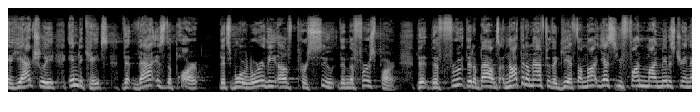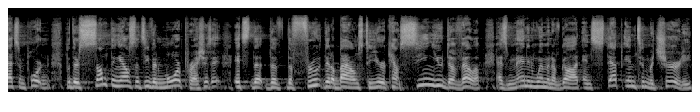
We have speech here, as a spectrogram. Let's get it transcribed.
And he actually indicates that that is the part that's more worthy of pursuit than the first part. The, the fruit that abounds, not that I'm after the gift, I'm not, yes, you fund my ministry and that's important, but there's something else that's even more precious. It, it's the, the, the fruit that abounds to your account, seeing you develop as men and women of God and step into maturity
